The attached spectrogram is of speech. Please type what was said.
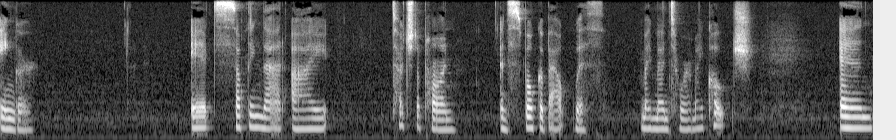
anger. It's something that I touched upon and spoke about with my mentor, my coach. And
